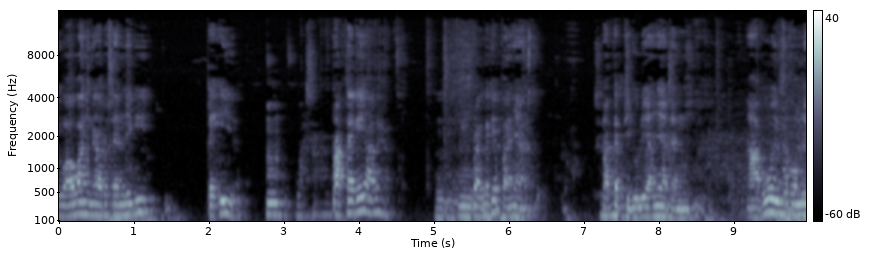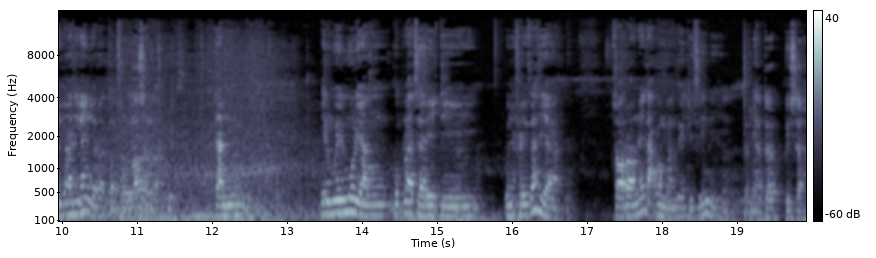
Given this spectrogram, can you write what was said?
Wawan karo Sandy ki TI ya. Hmm. prakteknya apa hmm, prakteknya banyak. Praktek di kuliahnya dan aku ilmu komunikasi kan ya rada dan ilmu-ilmu yang ku pelajari di universitas ya corone tak kembangke di sini. Ternyata bisa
